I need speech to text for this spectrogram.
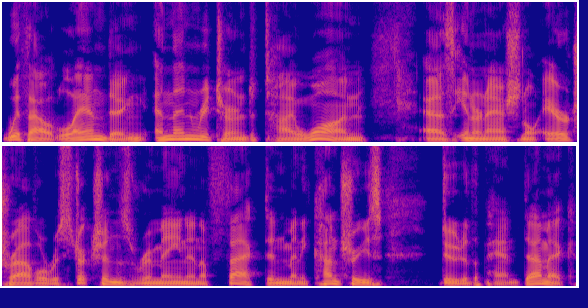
without landing and then return to Taiwan, as international air travel restrictions remain in effect in many countries due to the pandemic.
